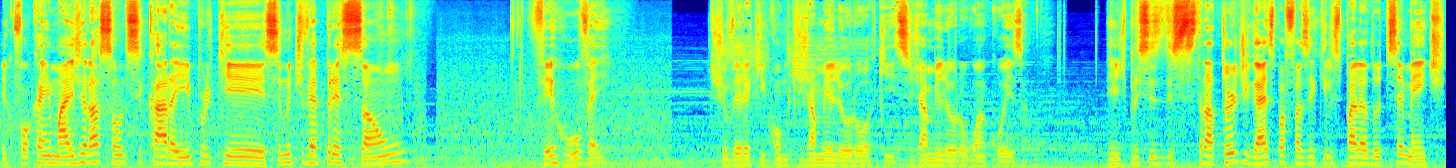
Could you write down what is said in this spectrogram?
Tem que focar em mais geração desse cara aí, porque se não tiver pressão... Ferrou, velho. Deixa eu ver aqui como que já melhorou aqui, se já melhorou alguma coisa. A gente precisa desse extrator de gás para fazer aquele espalhador de semente.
